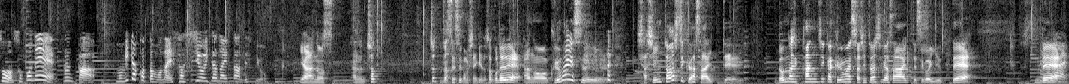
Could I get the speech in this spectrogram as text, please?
そう、そこで、なんか、もう見たこともない冊子をいただいたんですよ。いやあのすあのちょちょっと脱線するかもしれないけどそこでねあの車椅子写真撮らせてくださいってどんな感じか車椅子写真撮らせてくださいってすごい言ってで、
